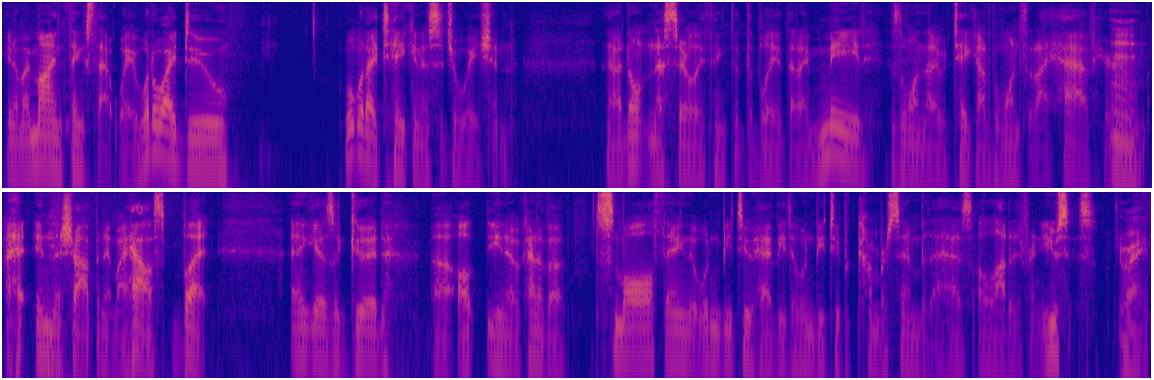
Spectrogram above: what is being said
You know, my mind thinks that way. What do I do? What would I take in a situation? Now, I don't necessarily think that the blade that I made is the one that I would take out of the ones that I have here hmm. in the shop and at my house, but I think it was a good, uh, al- you know, kind of a small thing that wouldn't be too heavy, that wouldn't be too cumbersome, but that has a lot of different uses. Right.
